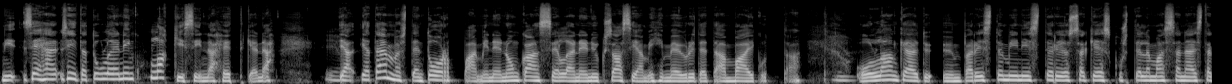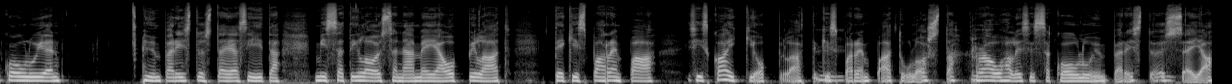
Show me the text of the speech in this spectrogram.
niin sehän siitä tulee niin kuin laki siinä hetkenä. Ja, ja tämmöisten torppaaminen on myös sellainen yksi asia, mihin me yritetään vaikuttaa. Joo. Ollaan käyty ympäristöministeriössä keskustelemassa näistä koulujen – ympäristöstä ja siitä, missä tiloissa nämä meidän oppilaat tekis parempaa, siis kaikki oppilaat tekis mm. parempaa tulosta mm. rauhallisissa kouluympäristöissä. Ja,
